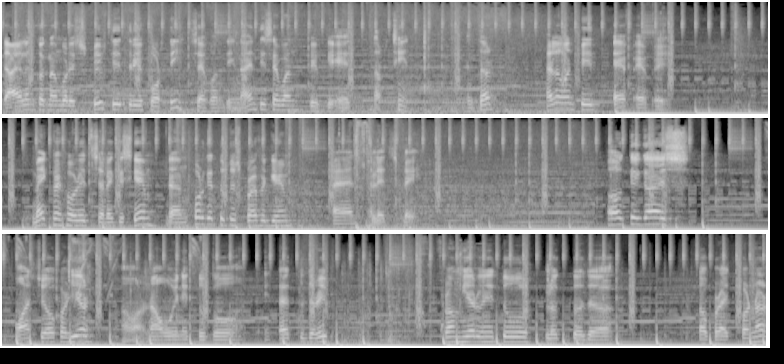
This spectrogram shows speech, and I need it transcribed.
The island code number is 5340 1797 5813. Enter. Hello and feed FFA. Make favorite, select this game, don't forget to choose private game, and let's play. Okay guys, once you're over here, oh, now we need to go inside to the rift. From here we need to look to the top right corner.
